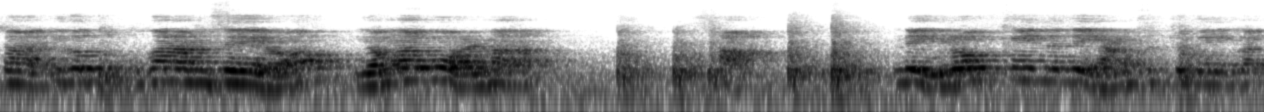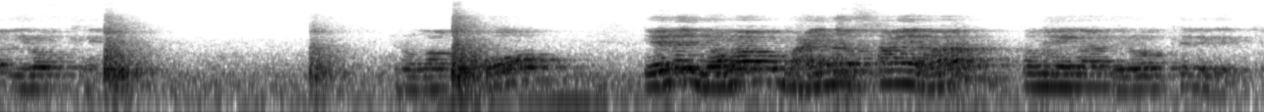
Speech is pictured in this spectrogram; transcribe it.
자, 이것도 구간함수예요. 0하고 얼마? 4. 근데 이렇게 있는데 양수 쪽이니까 이렇게 들어가고 얘는 0하고 마이너스 4야. 그럼 얘가 이렇게 되겠죠.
